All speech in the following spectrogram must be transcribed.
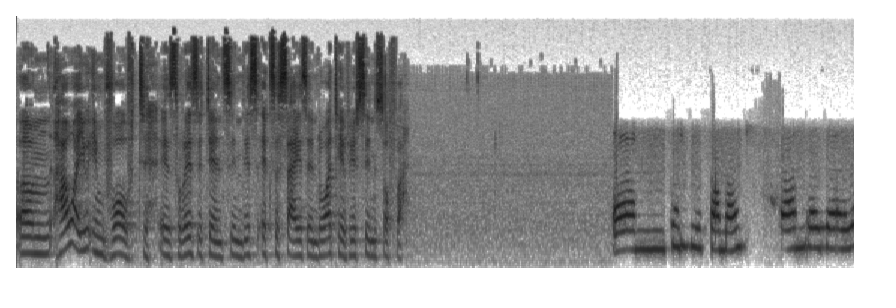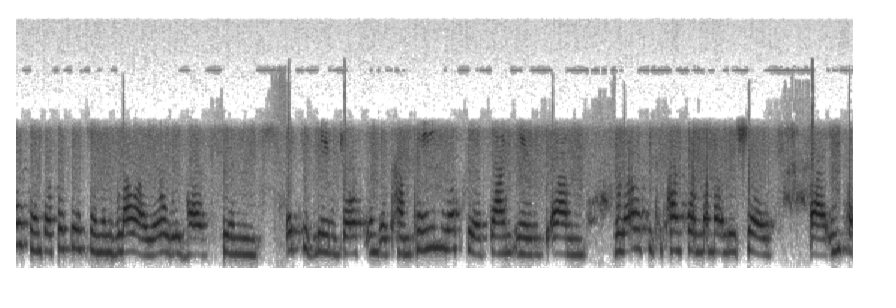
Um, how are you involved as residents in this exercise and what have you seen so far? Um, thank you so much. Um, as a resident association in Bulawayo, we have been actively involved in the campaign. What we have done is um, Bulawayo City Council normally shares uh, info,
